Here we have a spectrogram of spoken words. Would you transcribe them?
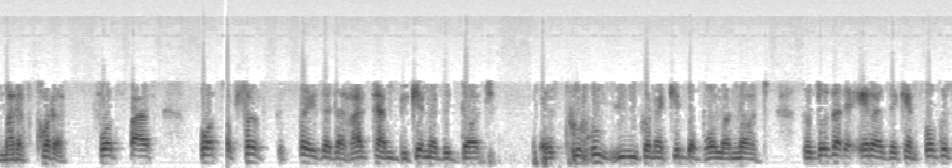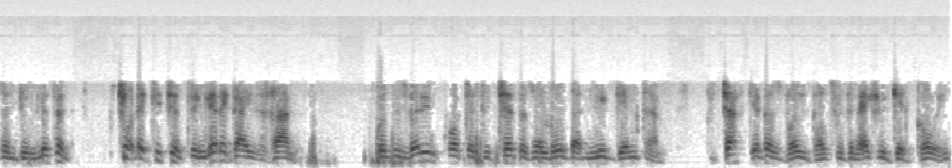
might have caught a fourth five fourth or fifth phase at the right time became a bit dodgy as to you're gonna keep the ball or not. So those are the areas they can focus on doing. Listen, show the kitchen thing, let the guys run. Because it's very important to test as well those that need game time. To just get those voice boxes and actually get going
